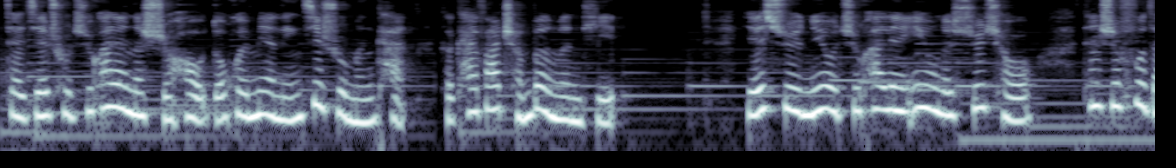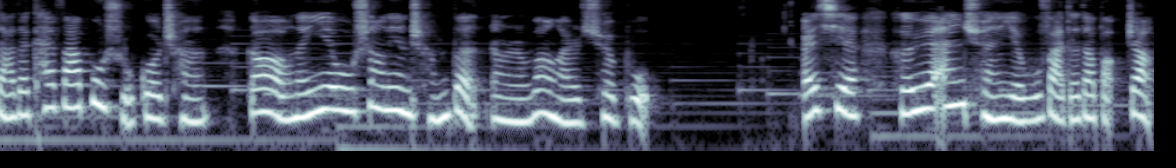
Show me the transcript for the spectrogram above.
在接触区块链的时候，都会面临技术门槛和开发成本问题。也许你有区块链应用的需求。但是复杂的开发部署过程、高昂的业务上链成本让人望而却步，而且合约安全也无法得到保障。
